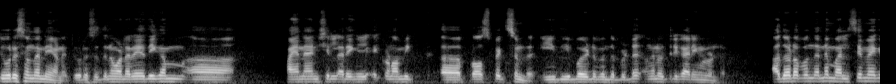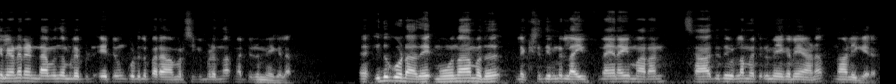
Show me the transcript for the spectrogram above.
ടൂറിസം തന്നെയാണ്. ടൂറിസത്തിന് വളരെയധികം ഫൈനാൻഷ്യൽ അല്ലെങ്കിൽ എക്കണോമിക് പ്രോസ്പെക്ട്സ് ഉണ്ട്. ഈ ദ്വീപുമായിട്ട് ബന്ധപ്പെട്ട് അങ്ങനെ ഒത്തിരി കാര്യങ്ങളുണ്ട്. അതോടൊപ്പം തന്നെ മത്സ്യമേഖലയാണ് രണ്ടാമത് നമ്മൾ ഏറ്റവും കൂടുതൽ പരാമർശിക്കപ്പെടുന്ന മറ്റൊരു മേഖല. ഇതുകൂടാതെ മൂന്നാമത് ലക്ഷദ്വീപിന്റെ ലൈഫ് ലൈനായി മാറാൻ സാധ്യതയുള്ള മറ്റൊരു മേഖലയാണ് നാളികേരം.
